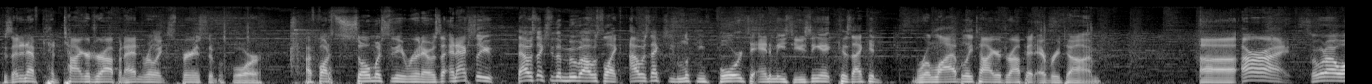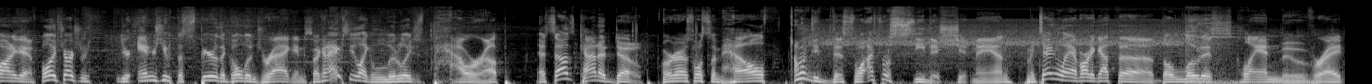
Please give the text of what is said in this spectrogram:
because I didn't have Tiger Drop and I hadn't really experienced it before. I fought so much in the arena. It was, and actually, that was actually the move I was like, I was actually looking forward to enemies using it because I could reliably Tiger Drop it every time. Uh, all right. So what do I want to get? Fully charge your, your energy with the Spear of the Golden Dragon. So I can actually like literally just power up. That sounds kind of dope. Or do I just want some health? I'm gonna do this one. I just want to see this shit, man. I mean, technically, I've already got the the Lotus Clan move, right?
